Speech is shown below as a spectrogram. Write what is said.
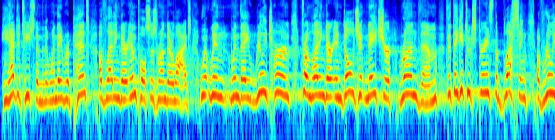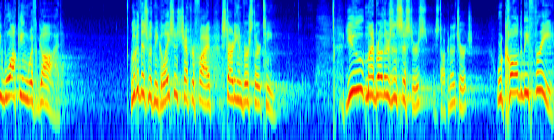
He had to teach them that when they repent of letting their impulses run their lives, when, when they really turn from letting their indulgent nature run them, that they get to experience the blessing of really walking with God. Look at this with me Galatians chapter 5, starting in verse 13. You, my brothers and sisters, he's talking to the church, were called to be free.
